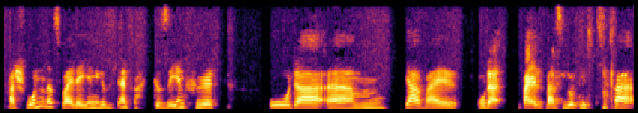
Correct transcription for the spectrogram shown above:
verschwunden ist, weil derjenige sich einfach gesehen fühlt oder ähm, ja, weil oder weil was wirklich tiefer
